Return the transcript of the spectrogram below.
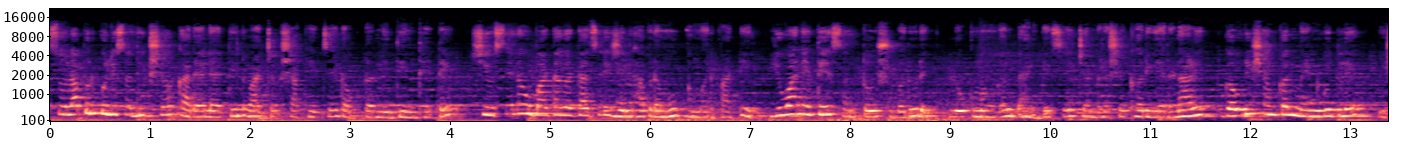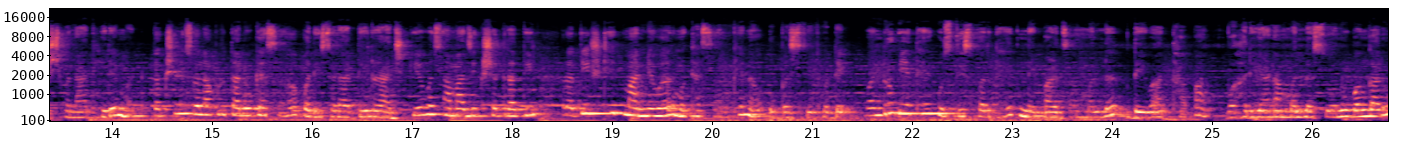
सोलापूर पोलीस अधीक्षक कार्यालयातील वाचक शाखेचे डॉक्टर नितीन थेटे शिवसेना उबाटा गटाचे जिल्हा प्रमुख अमर पाटील युवा नेते संतोष बरुडे लोकमंगल बँकेचे चंद्रशेखर येरनाळे गौरी शंकर मेंढगुदले विश्वनाथ हिरेमठ दक्षिण सोलापूर तालुक्यासह परिसरातील राजकीय व सामाजिक क्षेत्रातील प्रतिष्ठित मान्यवर मोठ्या संख्येनं उपस्थित होते. वनरूप येथे कुस्ती स्पर्धेत नेपाळचा मल्ल देवा थापा व हरियाणा मल्ल सोनू बंगारू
